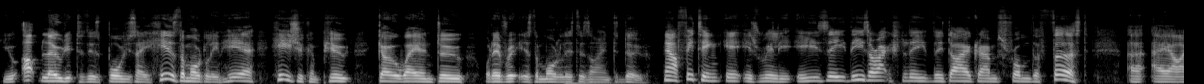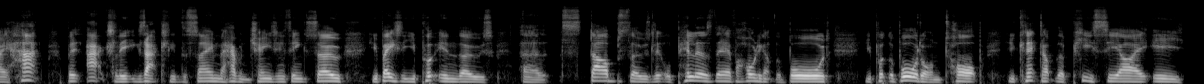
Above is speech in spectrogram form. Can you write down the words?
You upload it to this board. You say, here's the model in here. Here's your compute. Go away and do whatever it is the model is designed to do. Now, fitting it is really easy. These are actually the diagrams from the first uh, AI hat, but it's actually exactly the same. They haven't changed anything. So you basically you put in those uh, stubs, those little pillars there for holding up the board. You put the board on top. You connect up the PCIe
